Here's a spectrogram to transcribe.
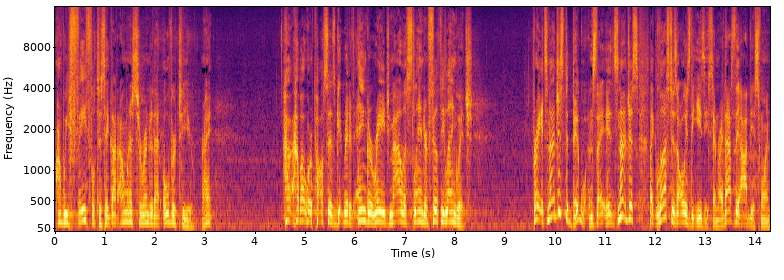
Are we faithful to say, God, I want to surrender that over to you, right? How, how, about where Paul says, get rid of anger, rage, malice, slander, filthy language? Right? It's not just the big ones. It's not just like lust is always the easy sin, right? That's the obvious one.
